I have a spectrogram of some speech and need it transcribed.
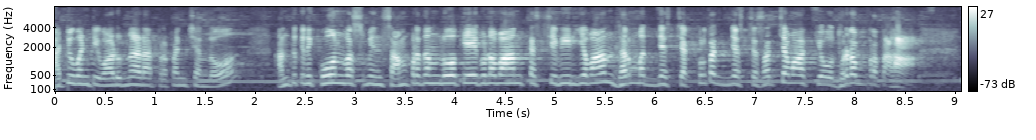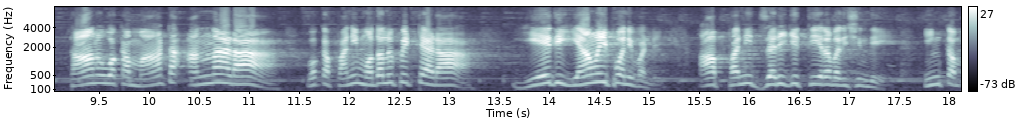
అటువంటి వాడున్నాడు ఆ ప్రపంచంలో? అందుకని కోన్వస్మిన్ సాంప్రదంలోకే గుణవాన్ కశ్చ వీర్యవాన్ ధర్మజ్ఞశ్చ కృతజ్ఞశ్చ సత్యవాక్యో దృఢవ్రత. తాను ఒక మాట అన్నాడా? ఒక పని మొదలు పెట్టాడా? ఏది ఏమైపోనివ్వండి. ఆ పని జరిగి తీరవలసిందే. ఇంకా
